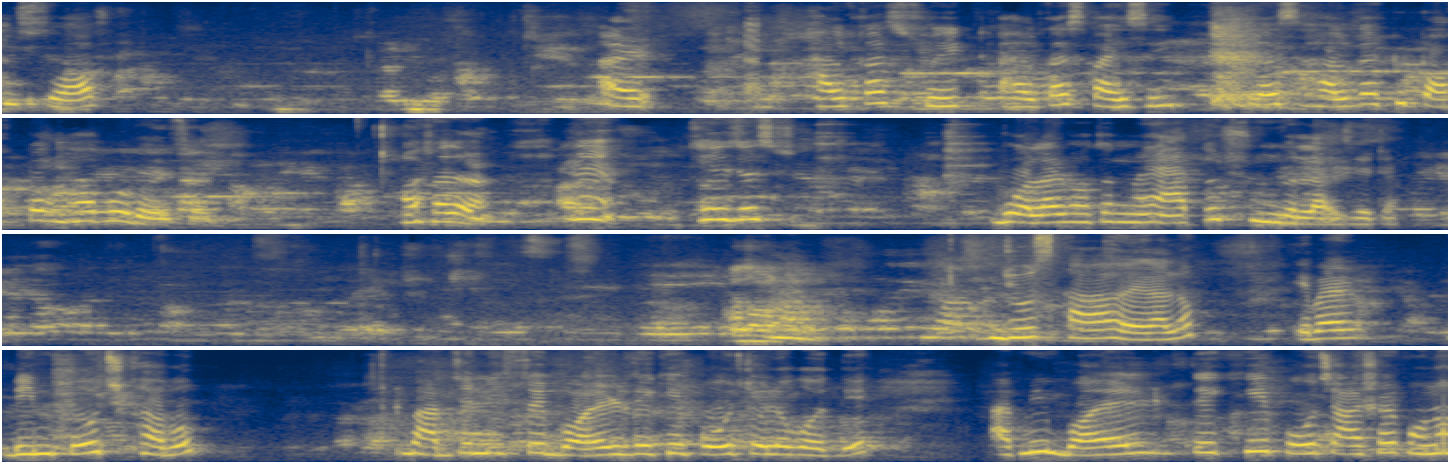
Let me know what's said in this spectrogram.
কি সফট আর হালকা সুইট হালকা স্পাইসি প্লাস হালকা একটু টক টক ভাবও রয়েছে। অসাধারণ। মানে খেয়ে জাস্ট বলার মতন মানে এত সুন্দর লাগছে এটা। জুস খাওয়া হয়ে গেল। এবার ডিম পোচ খাব। ভাবছেন নিশ্চয়ই বয়েলড দেখে পোচ এলো দিয়ে আপনি বয়েল দেখিয়ে পোচ আসার কোনো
